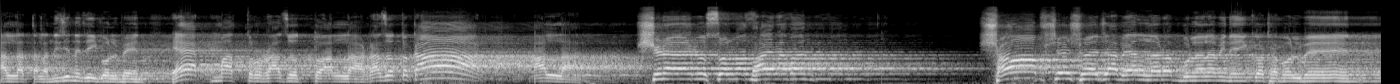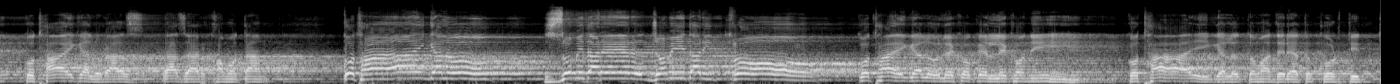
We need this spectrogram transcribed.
আল্লাহ তালা নিজে নিজেই বলবেন, একমাত্র রাজত্ব আল্লাহ। রাজত্ব কার? আল্লাহ। সিনার মুসলমান ভাইয়ের আমার, সব শেষ হয়ে যাবে, আল্লাহ রব্বুল আলমিন এই কথা বলবেন। কোথায় গেল রাজ, রাজার ক্ষমতা? কোথায় গেল জমিদারের জমিদারিত্ব কোথায় গেল লেখকের লেখনী? কোথায় গেল তোমাদের এত কর্তৃত্ব?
